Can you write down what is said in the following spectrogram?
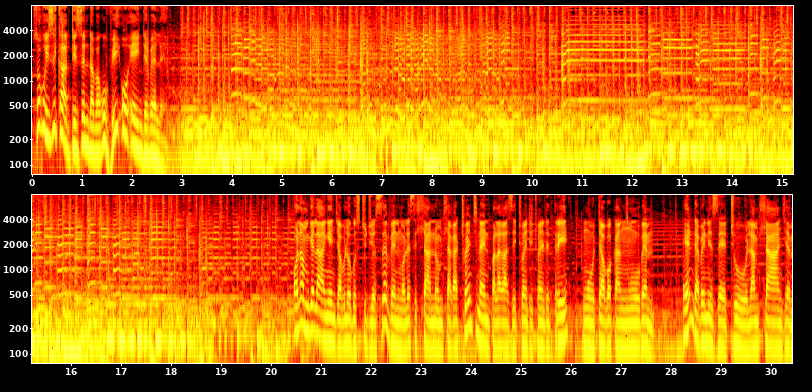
sokuyisikhathi sendaba ku-voa indebele olamukela ngenjabulo kustudio 7 ngolwesihlanu mhla ka-29 bhalakazi 2023 ngutabo kancube endabeni zethu lamhlanje.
